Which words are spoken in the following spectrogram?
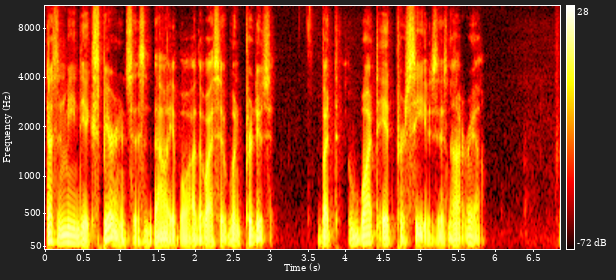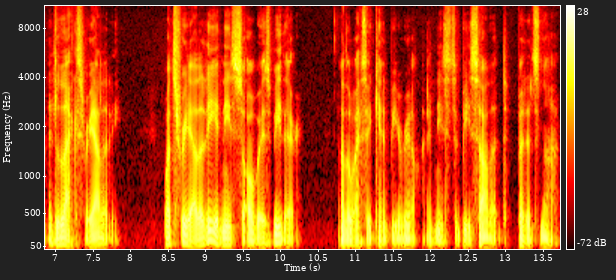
doesn't mean the experience isn't valuable, otherwise it wouldn't produce it. But what it perceives is not real. It lacks reality. What's reality? It needs to always be there. Otherwise, it can't be real. It needs to be solid, but it's not.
